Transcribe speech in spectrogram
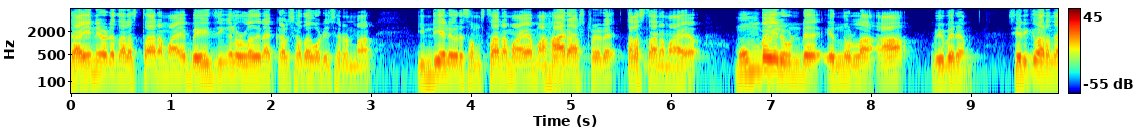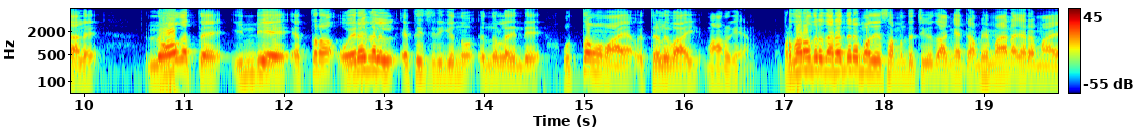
ചൈനയുടെ തലസ്ഥാനമായ ബെയ്ജിങ്ങിലുള്ളതിനേക്കാൾ ശതകോടീശ്വരന്മാർ ഇന്ത്യയിലെ ഒരു സംസ്ഥാനമായ മഹാരാഷ്ട്രയുടെ തലസ്ഥാനമായ മുംബൈയിലുണ്ട് എന്നുള്ള ആ വിവരം ശരിക്കും പറഞ്ഞാൽ ലോകത്തെ ഇന്ത്യയെ എത്ര ഉയരങ്ങളിൽ എത്തിച്ചിരിക്കുന്നു എന്നുള്ളതിന്റെ ഉത്തമമായ തെളിവായി മാറുകയാണ്. പ്രധാനമന്ത്രി നരേന്ദ്രമോദിയെ സംബന്ധിച്ച് ഇത് അങ്ങേറ്റം അഭിമാനകരമായ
